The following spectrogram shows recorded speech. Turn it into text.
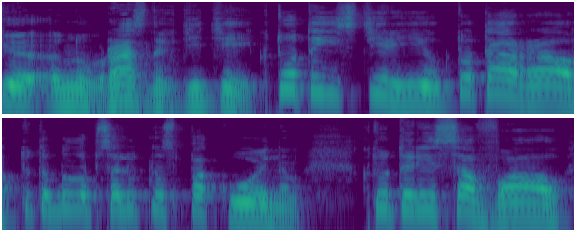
ну, разных детей. Кто-то истерил, кто-то орал, кто-то был абсолютно спокойным, кто-то рисовал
